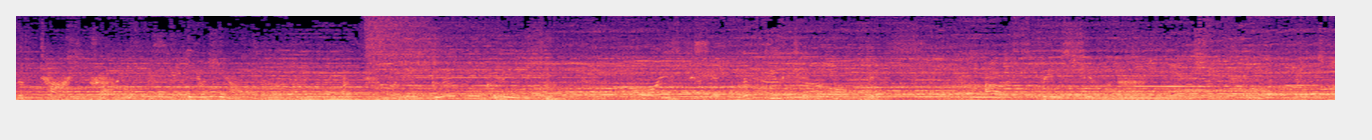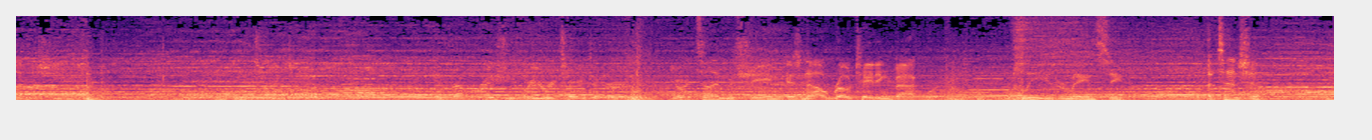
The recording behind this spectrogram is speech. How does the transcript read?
30,000 years of time travel, here we are, a truly global poised to shape the future of this, our spaceship Earth. Preparation for your return to Earth, your time machine is now rotating backward. Please remain seated. Attention!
